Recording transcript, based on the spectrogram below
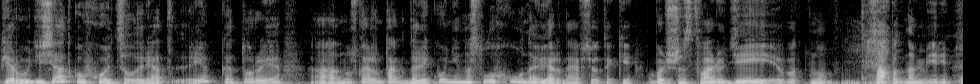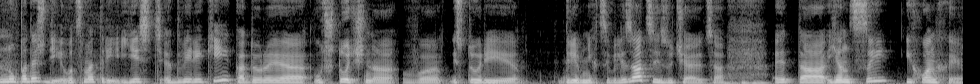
первую десятку входит целый ряд рек, которые, э, ну, скажем так, далеко не на слуху, наверное, все-таки большинства людей вот, ну, в западном мире. Ну, подожди, вот смотри, есть две реки, которые уж точно в истории древних цивилизаций изучаются. Это Янцзы и Хуанхэ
